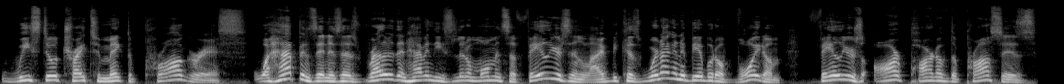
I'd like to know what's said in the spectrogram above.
we still try to make the progress. What happens then is as rather than having these little moments of failures in life, because we're not going to be able to avoid them, failures are part of the process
